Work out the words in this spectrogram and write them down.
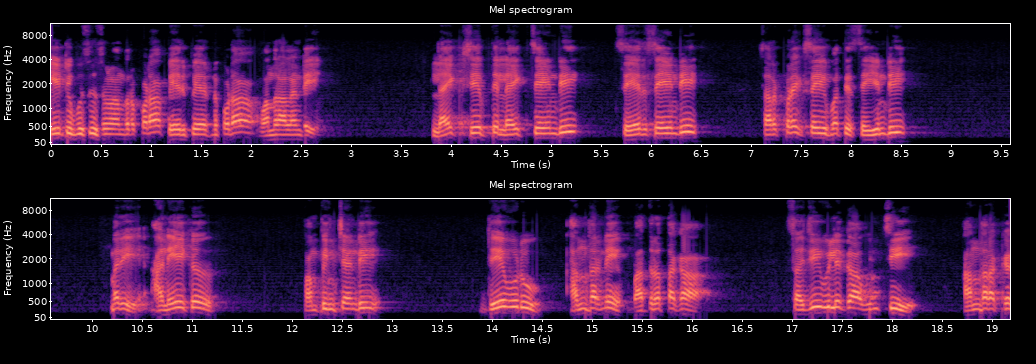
యూట్యూబ్ చూసిన అందరూ కూడా పేరు పేరును కూడా వందనాలండి. లైక్ చేస్తే లైక్ చేయండి షేర్ చేయండి సబ్స్క్రైబ్ చేయకపోతే చేయండి మరి అనేక పంపించండి. దేవుడు అందరినీ భద్రతగా సజీవులుగా ఉంచి అందరికి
